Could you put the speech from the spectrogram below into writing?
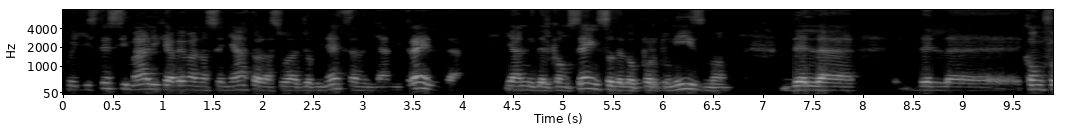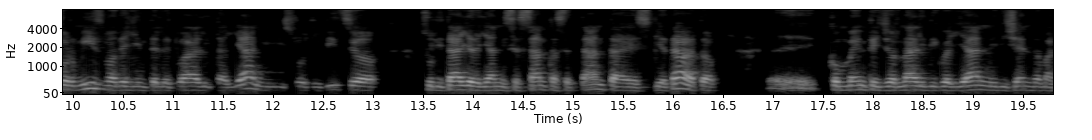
quegli stessi mali che avevano segnato la sua giovinezza negli anni 30, gli anni del consenso, dell'opportunismo, del, del conformismo degli intellettuali italiani, il suo giudizio sull'Italia degli anni 60-70 è spietato, eh, commenta i giornali di quegli anni dicendo, ma,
